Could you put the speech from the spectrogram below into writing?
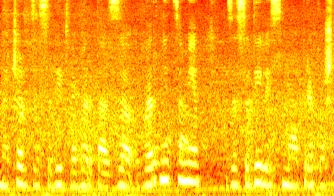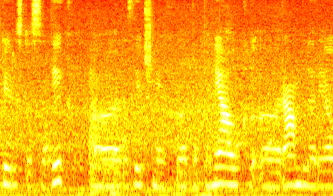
načrt zasaditve vrta z vrtnicami. Zasadili smo preko štiristo sadik različnih popenjavk, ramblerjev,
